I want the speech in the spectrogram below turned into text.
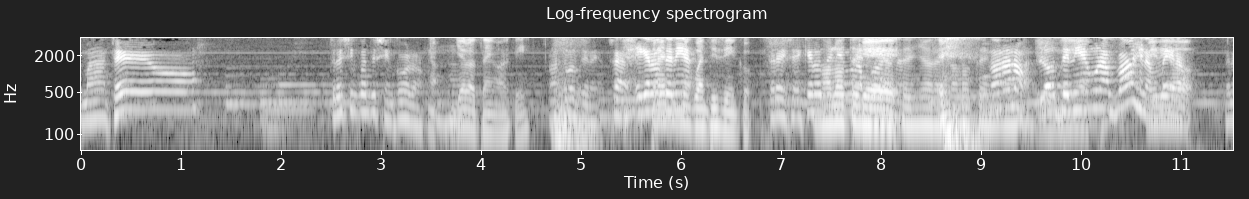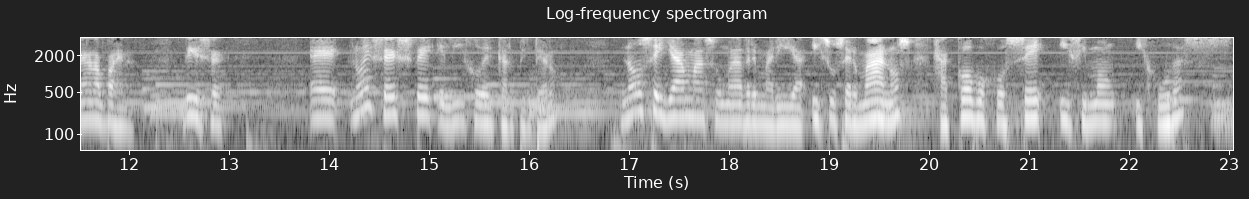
Mateo 355, ¿no? No, yo lo tengo aquí. Ah, tú lo tienes. O sea, es que lo tenía. 13.55. 13, es que lo No tenía lo en una tenía, señores, no lo tenía. No, no, no, lo tenía en una página, mira. Tenía en una página. Dice, eh, ¿no es este el hijo del carpintero? ¿No se llama su madre María y sus hermanos Jacobo, José y Simón y Judas?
